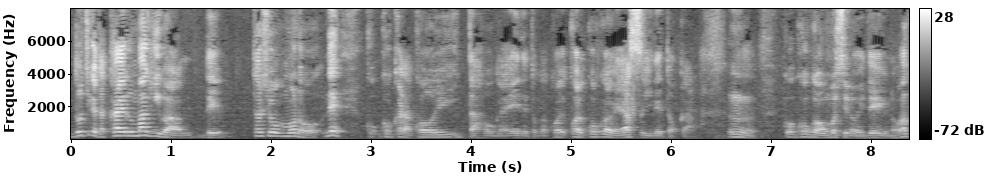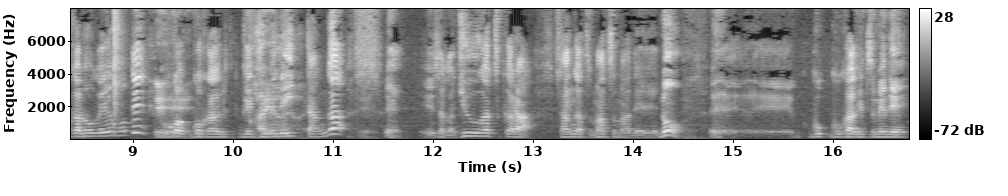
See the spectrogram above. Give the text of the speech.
どっちかというと帰る間際で多少ものをねこここからこう行った方がええでとかここここが安いでとか、うん、こここが面白いでいうの分かる方がええ思って、ええ。5, か月目で行ったんが、ええ。だから10月から3月末までの、えー 5, 5ヶ月目で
